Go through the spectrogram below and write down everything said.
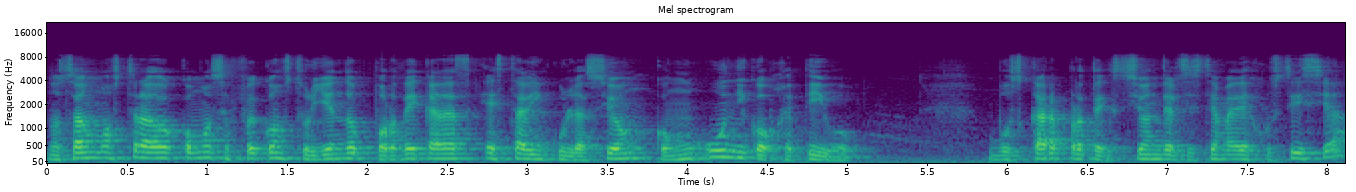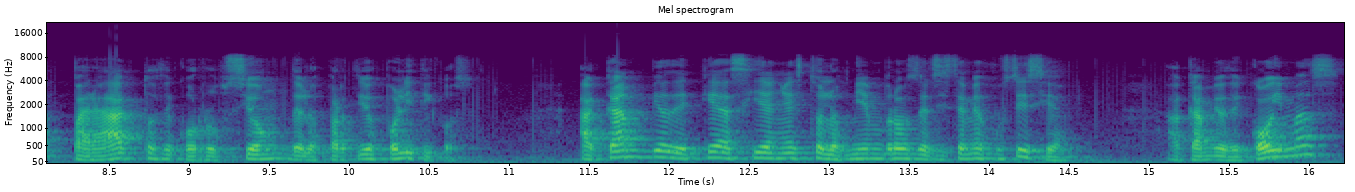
nos han mostrado cómo se fue construyendo por décadas esta vinculación con un único objetivo, buscar protección del sistema de justicia para actos de corrupción de los partidos políticos. ¿A cambio de qué hacían esto los miembros del sistema de justicia? A cambio de coimas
